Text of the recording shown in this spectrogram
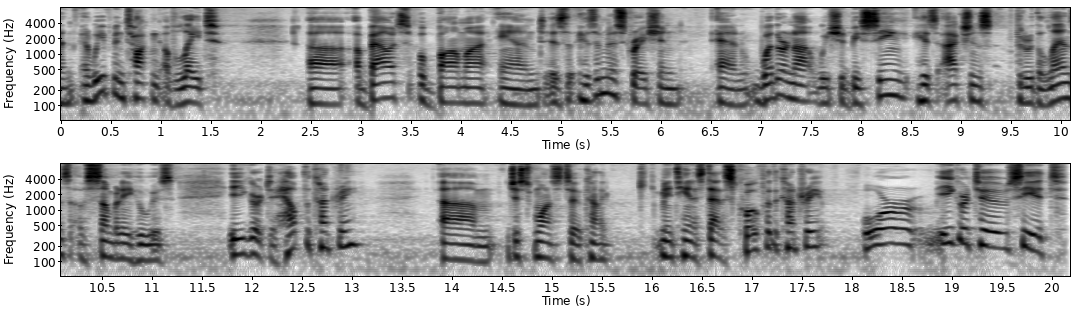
and and we've been talking of late uh, about Obama and his his administration, and whether or not we should be seeing his actions through the lens of somebody who is eager to help the country, um, just wants to kind of maintain a status quo for the country, or eager to see it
